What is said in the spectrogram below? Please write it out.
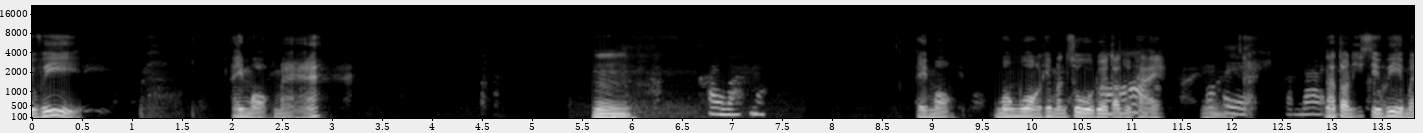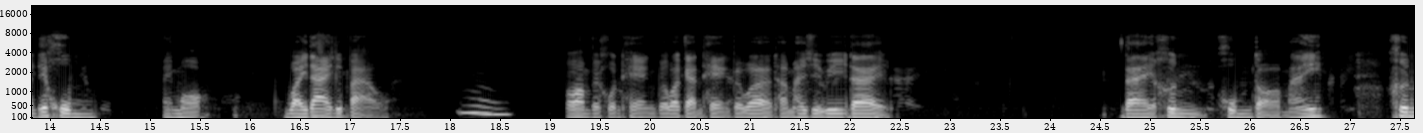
ิวี่ไอหมอกหมา อืม ใครวะหมอไอหมอกม่วงๆที่มันสู้ด้วยอ๋อตอนสุดท้ายอืโอมเคจำได้ณตอนนี้ซิวี่มันได้คุม ไอหมอกไว้ได้หรือเปล่า อืมเพราะว่ามันเป็นคนแทงแปลว่าการแทงแปลว่าทำให้ซิวี่ได้ ได้ขึ้นคุมต่อไหม ขึ้น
